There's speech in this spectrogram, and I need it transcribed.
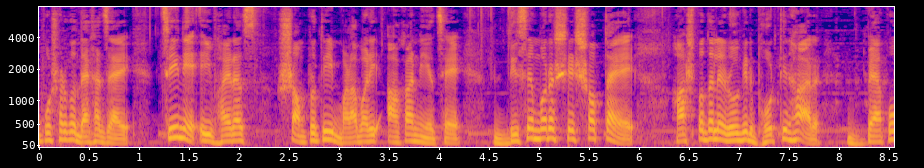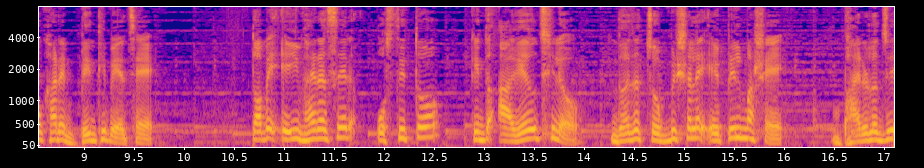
উপসর্গ দেখা যায়। চীনে এই ভাইরাস সম্প্রতি বাড়াবাড়ি আকার নিয়েছে। ডিসেম্বরের শেষ সপ্তাহে হাসপাতালে রোগীর ভর্তির হার ব্যাপক হারে বৃদ্ধি পেয়েছে। তবে এই ভাইরাসের অস্তিত্ব কিন্তু আগেও ছিল। দু হাজার চব্বিশ সালে এপ্রিল মাসে ভাইরোলজি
